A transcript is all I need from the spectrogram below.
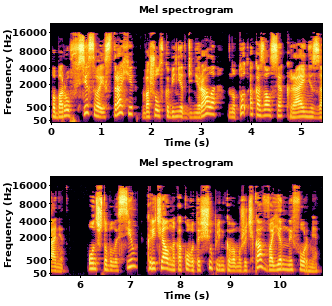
поборов все свои страхи, вошел в кабинет генерала, но тот оказался крайне занят. Он, что было сил, кричал на какого-то щупленького мужичка в военной форме.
